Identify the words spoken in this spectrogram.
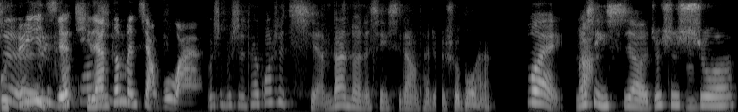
我觉得一集体量根本讲不完。不是不是，他光是前半段的信息量他就说不完。对，什么信息啊？就是说，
